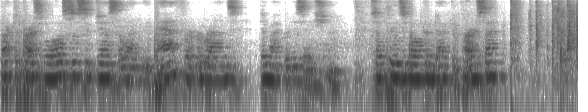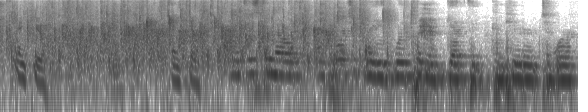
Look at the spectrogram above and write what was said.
Dr. Parsa will also suggest a likely path for Iran's democratization. So please welcome Dr. Parsa. Thank you. Thank you. And just to note, unfortunately, we couldn't get the computer to work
